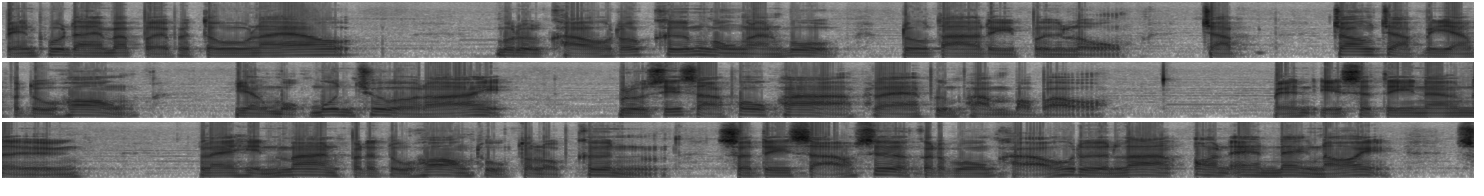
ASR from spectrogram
เป็นผู้ใดมาเปิดประตูแล้ว บุรุษเขารบคืมงงงานบูบดวงตาหรีปืนลง จับจ้องจับไปยังประตูห้องอย่างหมกมุ่นชั่วร้ายบุรุษศีรษะโพกผ้าแพรพึมพำเบาๆ เป็นอิสตีนางหนึ่ง และเห็นม่านประตูห้องถูกตลบขึ้น สตรีสาวเสื้อกระโปรงขาวเรือนล่างอ่อนแอนแน่งน้อย ส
